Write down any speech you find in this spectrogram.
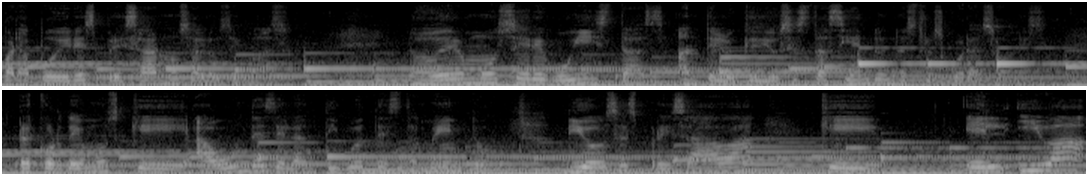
para poder expresarnos a los demás. No debemos ser egoístas ante lo que Dios está haciendo en nuestros corazones. Recordemos que aún desde el Antiguo Testamento Dios expresaba que Él iba,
